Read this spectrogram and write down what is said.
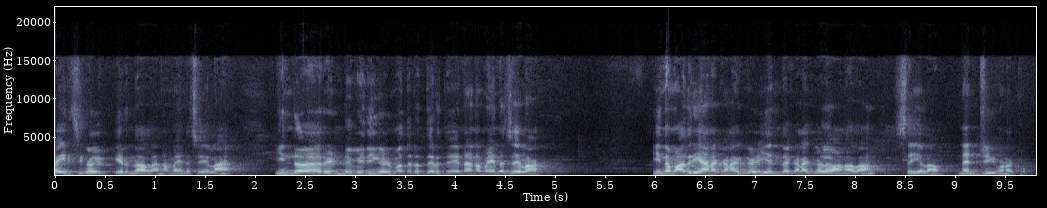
பயிற்சிகள் இருந்தாலும் நம்ம என்ன செய்யலாம்? இந்த ரெண்டு விதிகள் மாத்திரம் தெரிஞ்சதுன்னா நம்ம என்ன செய்யலாம்? இந்த மாதிரியான கணக்குகள் எந்த கணக்குகளும் ஆனாலும் செய்யலாம். நன்றி வணக்கம்.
